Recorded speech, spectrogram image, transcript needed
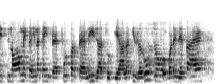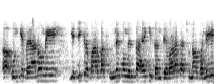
इस चुनाव में कहीं ना कहीं बैकफुट पर पहले ही जा चुकी है। हालाँकि ज़रूर जो बड़े नेता है उनके बयानों में ये ज़िक्र बार बार सुनने को मिलता है कि दंतेवाड़ा का चुनाव भले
